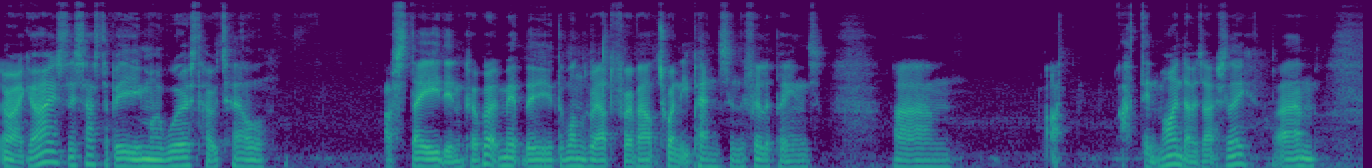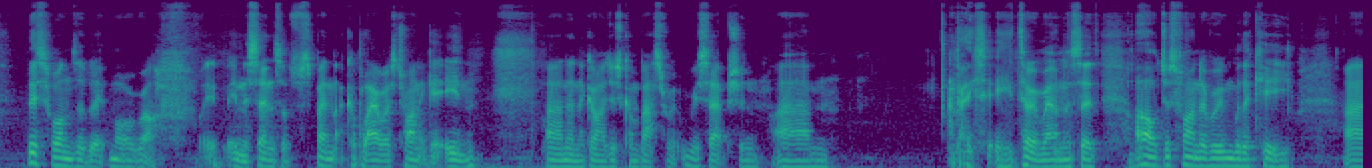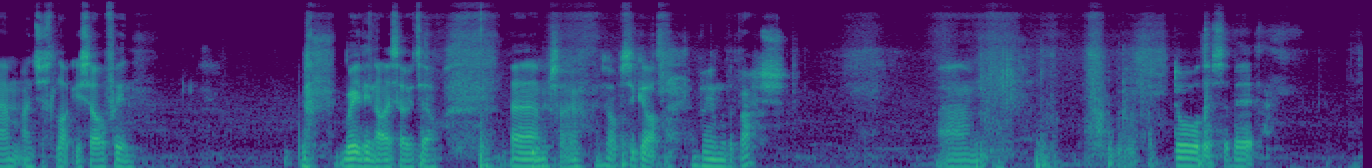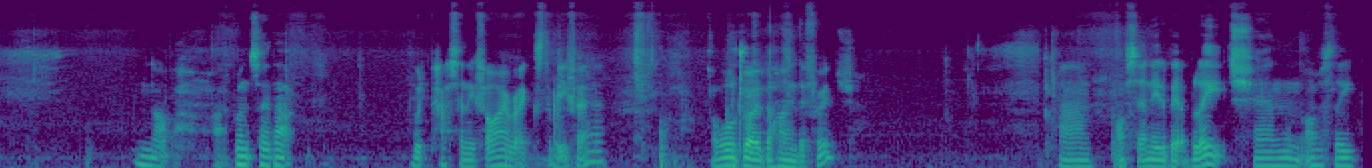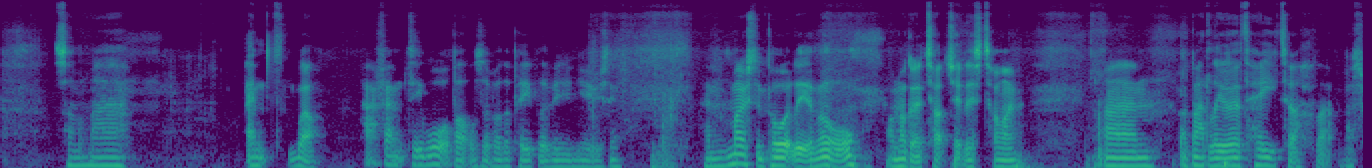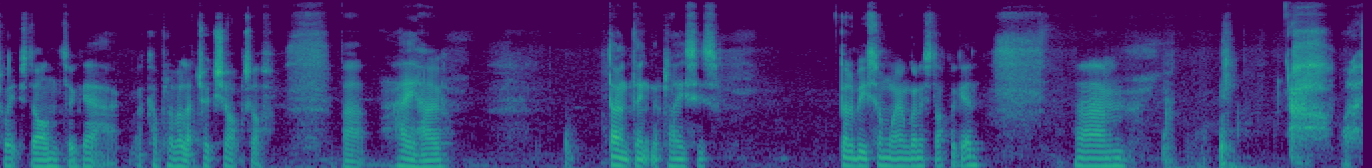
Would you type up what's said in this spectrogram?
Alright guys, this has to be my worst hotel I've stayed in. I've got to admit the, the ones we had for about 20 pence in the Philippines, um, I, I didn't mind those actually. Um, this one's a bit more rough in the sense of spent a couple hours trying to get in and then the guy just come back reception. Um, basically he turned around and said, I'll just find a room with a key um, and just lock yourself in. really nice hotel. Um, so it's obviously got a room with a brush. Um, adore this a bit. Not, I wouldn't say that would pass any fire regs to be fair. A wardrobe behind the fridge. Um, obviously I need a bit of bleach and obviously some uh, empty, well, half empty water bottles that other people have been using. And most importantly of all, I'm not going to touch it this time, um, a badly earthed heater that I switched on to get a couple of electric shocks off. But hey ho, don't think the place is going to be somewhere I'm going to stop again. Um, oh, what a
